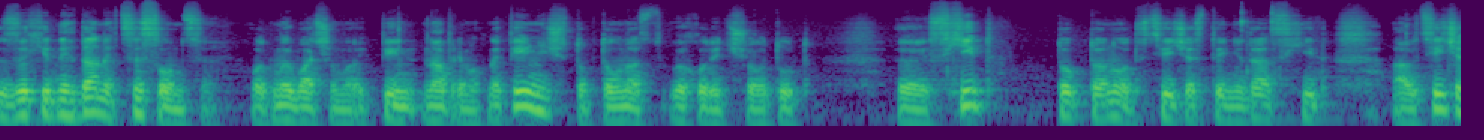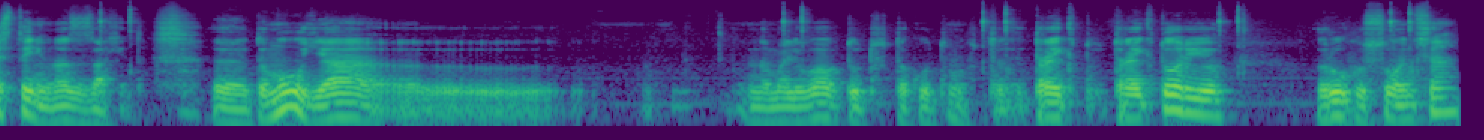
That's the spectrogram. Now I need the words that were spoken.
з вихідних даних це сонце. От ми бачимо напрямок на північ, тобто у нас виходить, що тут е, схід, тобто ну, от в цій частині да, схід, а в цій частині у нас захід. Тому я намалював тут таку ну, траєкторію руху сонця.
